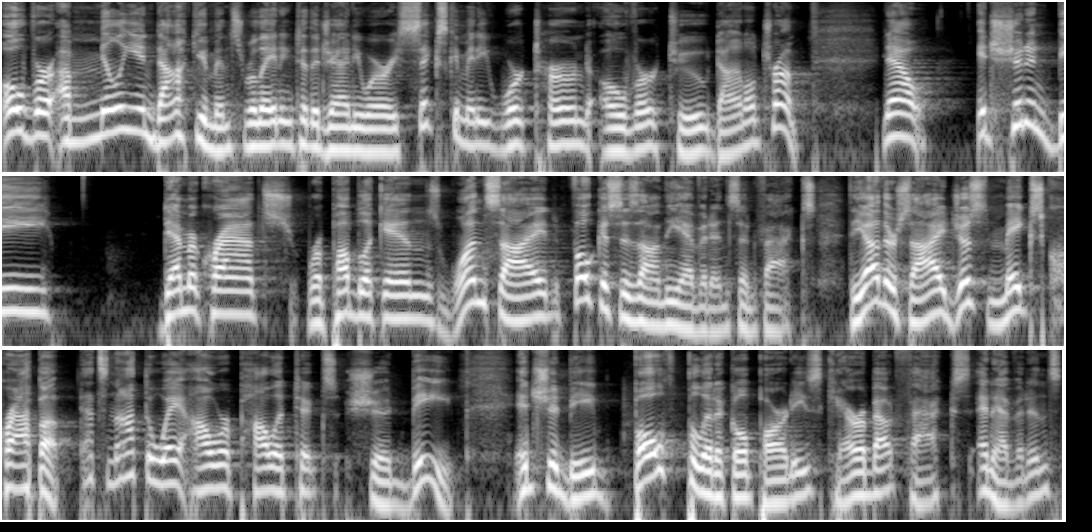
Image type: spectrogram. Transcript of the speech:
over a million documents relating to the January 6th committee were turned over to Donald Trump. Now, it shouldn't be Democrats, Republicans, one side focuses on the evidence and facts. The other side just makes crap up. That's not the way our politics should be. It should be both political parties care about facts and evidence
